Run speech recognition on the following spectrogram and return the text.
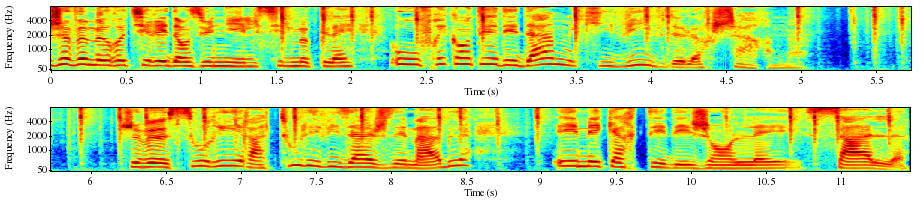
Je veux me retirer dans une île s'il me plaît, ou fréquenter des dames qui vivent de leur charme. Je veux sourire à tous les visages aimables et m'écarter des gens laids, sales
